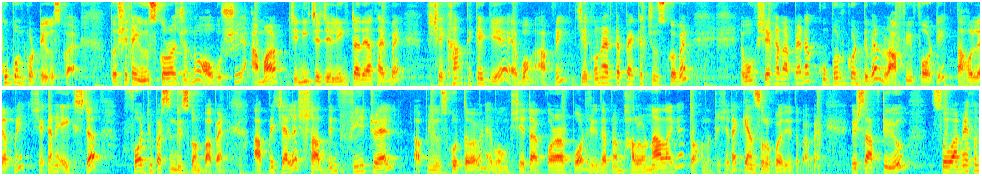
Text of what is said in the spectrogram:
কুপন কোডটা ইউজ করেন। তো সেটা ইউজ করার জন্য অবশ্যই আমার যে নিচে যে লিঙ্কটা দেওয়া থাকবে, সেখান থেকে গিয়ে এবং আপনি যে কোনো একটা প্যাকেজ চুজ করবেন এবং সেখানে আপনি একটা কুপন কোড দেবেন রাফি ফর্টি তাহলে আপনি সেখানে এক্সট্রা ফর্টি পার্সেন্ট ডিসকাউন্ট পাবেন। আপনি চাইলে সাত দিন ফ্রি ট্রায়াল আপনি ইউজ করতে পারবেন এবং সেটা করার পর যদি আপনার ভালো না লাগে, তখন আপনি সেটা ক্যান্সেল করে দিতে পারবেন। It's up to you so আমি এখন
